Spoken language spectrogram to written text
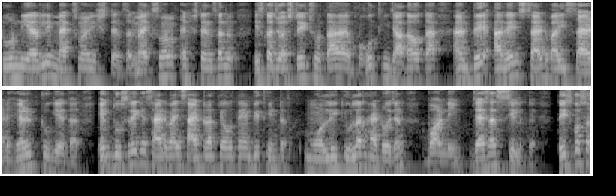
to nearly maximum extension maximum extension इसका जो स्ट्रेच होता है, बहुत ही ज़्यादा होता है and they arrange side by side held together एक दूसरे के साइड बाई साइड रखे होते हैं विथ इंटर मोलिक्यूलर हाइड्रोजन बॉन्डिंग जैसा सिल्क। तो इसको स, आ,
